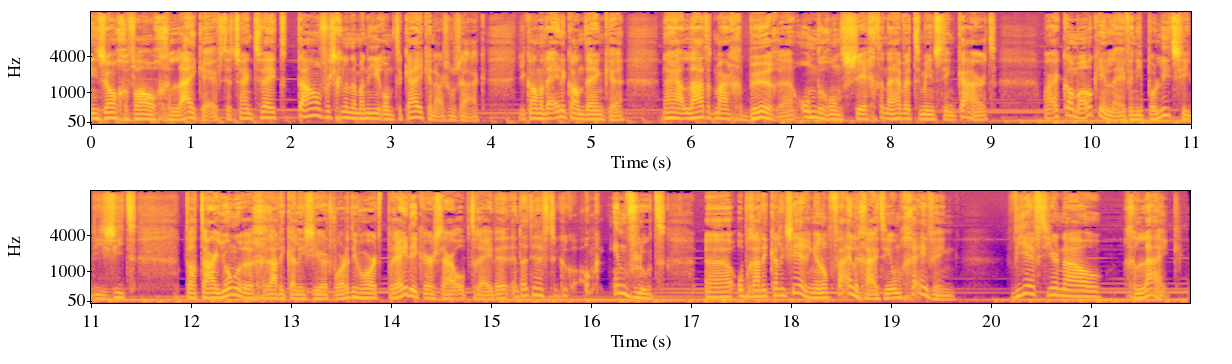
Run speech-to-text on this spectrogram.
in zo'n geval gelijk heeft. Het zijn twee totaal verschillende manieren om te kijken naar zo'n zaak. Je kan aan de ene kant denken, nou ja, laat het maar gebeuren, onder ons zicht, en dan hebben we het tenminste in kaart. Maar ik kan ook in die politie die ziet dat daar jongeren geradicaliseerd worden. Die hoort predikers daar optreden. En dat heeft natuurlijk ook invloed uh, op radicalisering en op veiligheid in je omgeving. Wie heeft hier nou gelijk?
